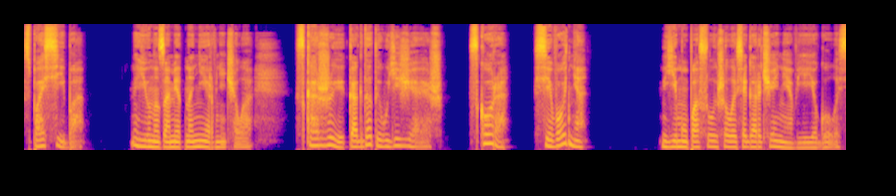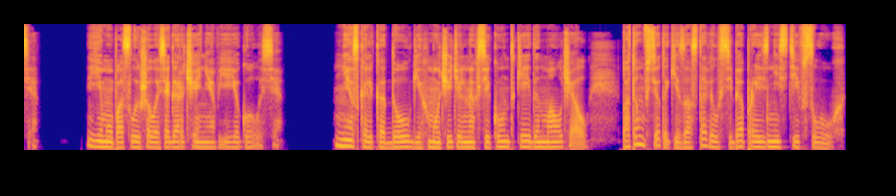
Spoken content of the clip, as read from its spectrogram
«Спасибо». Юна заметно нервничала. «Скажи, когда ты уезжаешь? Скоро? Сегодня?» Ему послышалось огорчение в ее голосе. Ему послышалось огорчение в ее голосе. Несколько долгих, мучительных секунд Кейден молчал, потом все таки заставил себя произнести вслух.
